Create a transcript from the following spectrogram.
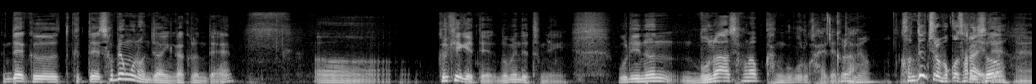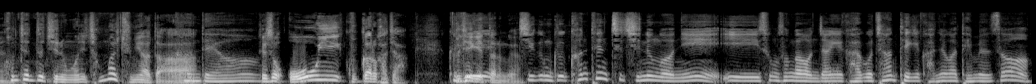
근데 그 그때 서병문 원장인가 그런데 어 그렇게 얘기했대요. 노무현 대통령이 우리는 문화 산업 강국으로 가야 된다. 그러면 컨텐츠로 먹고 살아야 그래서 돼. 예. 콘텐츠 진흥원이 정말 중요하다. 그런데요. 그래서 5위 국가로 가자. 그렇게 얘기했다는 거야. 지금 그 컨텐츠 진흥원이 이 송성강 원장이 가고 차은택이 관여가 되면서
